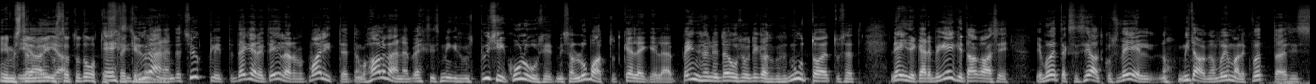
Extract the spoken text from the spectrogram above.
inimestel on õigustatud ootus ehk siis üle nende tsüklite tegelikult eelarve kvaliteet nagu halveneb, ehk siis mingisugused püsikulusid, mis on lubatud kellelegi, pensionitõusud, igasugused muud toetused, neid ei kärbi keegi tagasi ja võetakse sealt, kus veel noh, midagi on võimalik võtta ja siis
